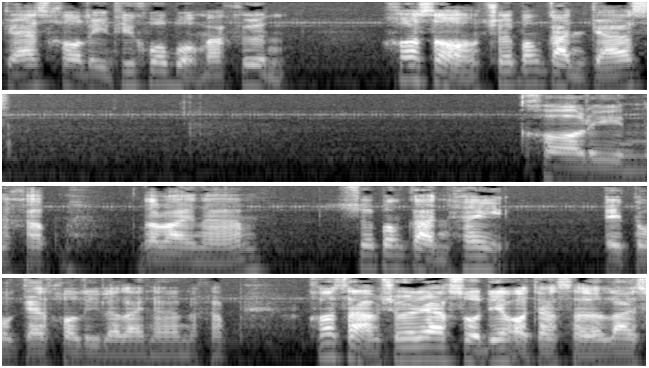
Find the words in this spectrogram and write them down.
แก๊สคลอรีนที่ขั้วบวกมากขึ้น ข้อ 2 ช่วยป้องกันแก๊สคลอรีนนะครับละลายน้ำช่วยป้องกันให้ไอ้ตัวแก๊สคลอรีนละลายน้ำนะครับ ข้อ 3 ช่วยแยกโซเดียมออกจากสารละลายโซ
